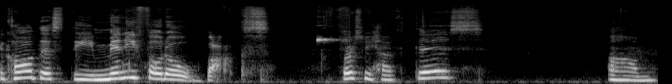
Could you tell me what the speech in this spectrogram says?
I call this the mini photo box. First we have this, um,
